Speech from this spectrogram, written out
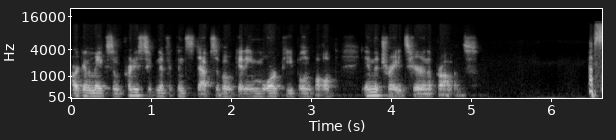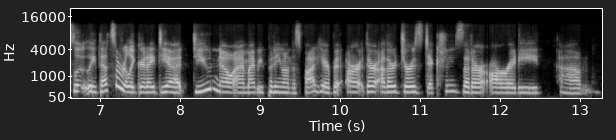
are going to make some pretty significant steps about getting more people involved in the trades here in the province. Absolutely. That's a really great idea. Do you know, I might be putting you on the spot here, but are there other jurisdictions that are already um,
